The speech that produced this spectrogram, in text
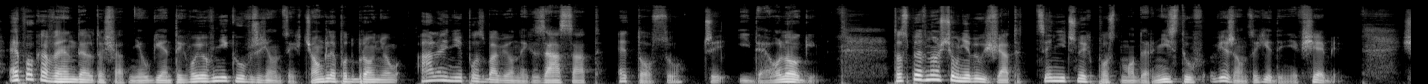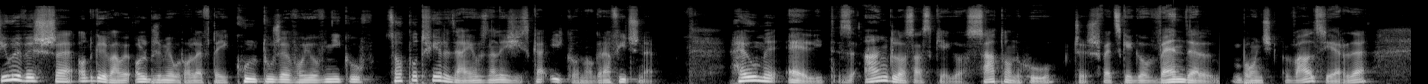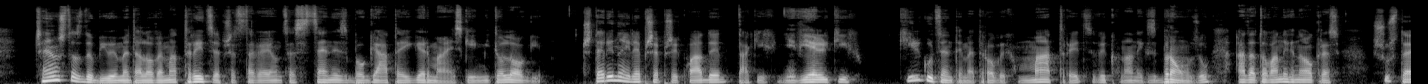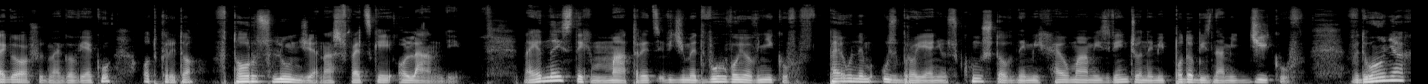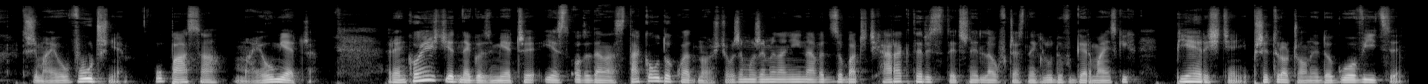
Epoka Wendel to świat nieugiętych wojowników, żyjących ciągle pod bronią, ale nie pozbawionych zasad, etosu czy ideologii. To z pewnością nie był świat cynicznych postmodernistów wierzących jedynie w siebie. Siły wyższe odgrywały olbrzymią rolę w tej kulturze wojowników, co potwierdzają znaleziska ikonograficzne. Hełmy elit z anglosaskiego Saton Hu czy szwedzkiego Wendel bądź Walsierde często zdobiły metalowe matryce przedstawiające sceny z bogatej germańskiej mitologii. Cztery najlepsze przykłady takich niewielkich, kilkucentymetrowych matryc wykonanych z brązu, a datowanych na okres VI-VII wieku, odkryto w Torslundzie na szwedzkiej Olandii. Na jednej z tych matryc widzimy dwóch wojowników w pełnym uzbrojeniu z kunsztownymi hełmami zwieńczonymi podobiznami dzików. W dłoniach trzymają włócznie, u pasa mają miecze. Rękojeść jednego z mieczy jest oddana z taką dokładnością, że możemy na niej nawet zobaczyć charakterystyczny dla ówczesnych ludów germańskich pierścień przytroczony do głowicy.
